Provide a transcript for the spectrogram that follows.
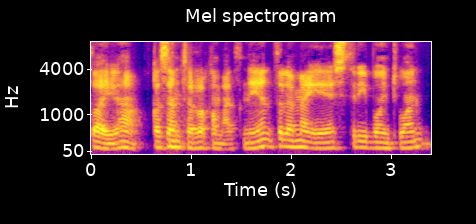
طيب ها قسمت الرقم على اثنين طلع معي إيش؟ 3.1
